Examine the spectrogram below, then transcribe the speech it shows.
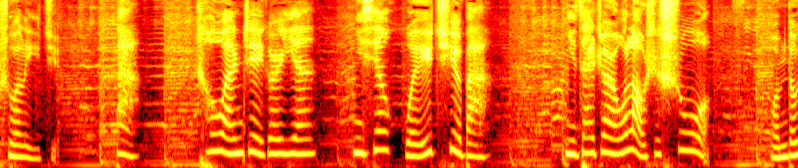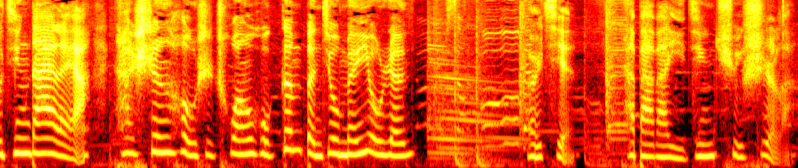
说了一句：“爸，抽完这根烟，你先回去吧，你在这儿我老是输。”我们都惊呆了呀，他身后是窗户，根本就没有人，而且他爸爸已经去世了。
